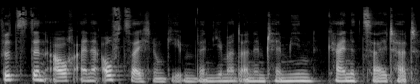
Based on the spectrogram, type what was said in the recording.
Wird es denn auch eine Aufzeichnung geben, wenn jemand an dem Termin keine Zeit hat?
